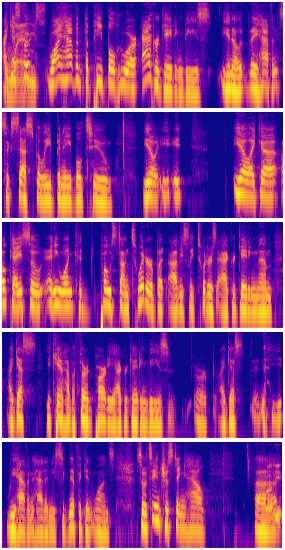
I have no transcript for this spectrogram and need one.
I guess when, why haven't the people who are aggregating these, you know, they haven't successfully been able to, you know, it, you know, like, uh, okay, so anyone could post on Twitter, but obviously Twitter's aggregating them. I guess you can't have a third party aggregating these, or I guess we haven't had any significant ones. So it's interesting how. Uh, well, you,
